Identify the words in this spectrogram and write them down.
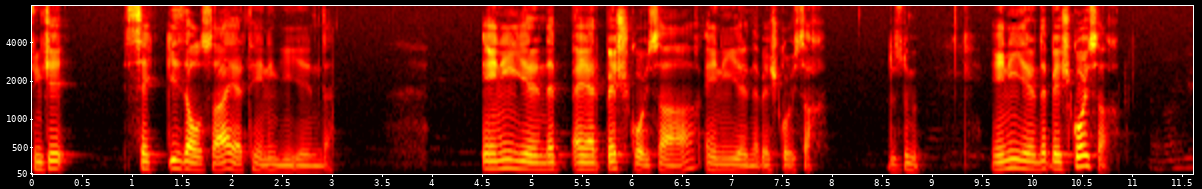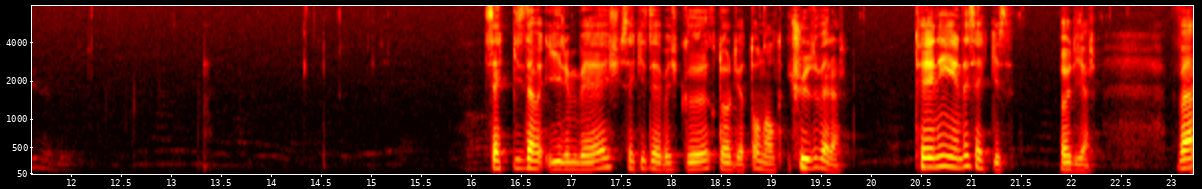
Çünki 8 də olsa əgər t-nin yerində n-in yerində əgər 5 qoysaq, n-in yerində 5 qoysaq, düzdürmü? n-in yerində 5 qoysaq, Səkkiz dəfə 25, 8 dəfə 5 40, 4 yadda 16, 200-ü verər. T-nin yerində 8 ödəyər. Və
